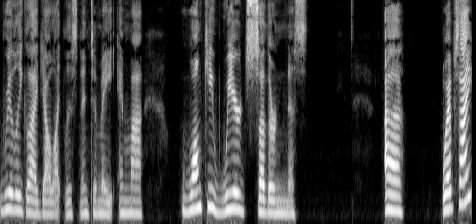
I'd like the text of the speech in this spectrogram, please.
really glad y'all like listening to me and my wonky, weird southernness. Uh, website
